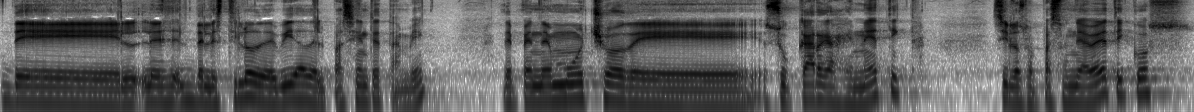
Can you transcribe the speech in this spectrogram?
del estilo de vida del paciente también. Depende mucho de su carga genética. Si los papás son diabéticos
